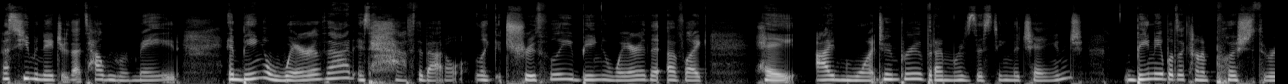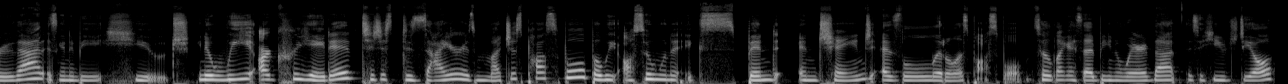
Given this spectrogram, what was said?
That's human nature. That's how we were made. And being aware of that is half the battle. Like, truthfully, being aware that of like, hey, I want to improve, but I'm resisting the change being able to kind of push through that is going to be huge. You know, we are created to just desire as much as possible, but we also want to expend and change as little as possible. So, like I said, being aware of that is a huge deal.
